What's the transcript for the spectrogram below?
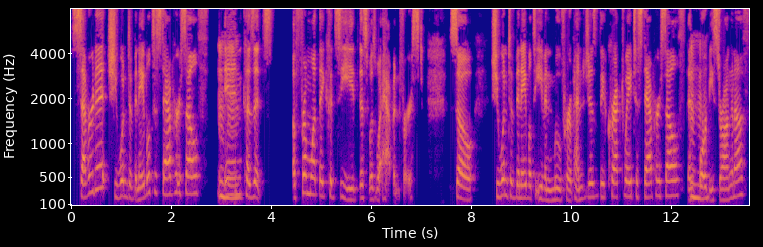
severed it she wouldn't have been able to stab herself Mhm. in because it's uh, from what they could see this was what happened first so she wouldn't have been able to even move her appendages the correct way to stab herself and or Mhm. be strong enough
